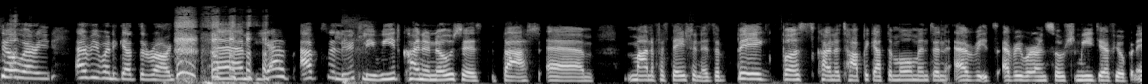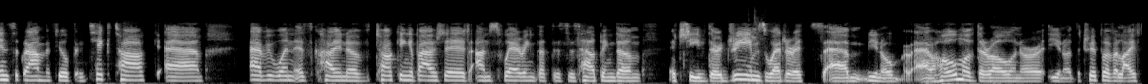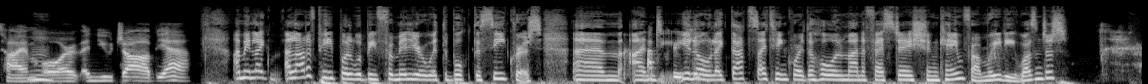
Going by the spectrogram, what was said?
don't worry. Everybody gets it wrong. Um, yes, absolutely. We'd kind of noticed that um, manifestation is a big buzz kind of topic at the moment, and every it's everywhere on social media. If you open Instagram, if you open TikTok, um, everyone is kind of talking about it and swearing that this is helping them achieve their dreams, whether it's, um, you know, a home of their own or, you know, the trip of a lifetime mm. or a new job. Yeah. I mean, like a lot of people would be familiar with the book The Secret. Um, and, Absolutely. you know, like that's, I think, where the whole manifestation came from, really, wasn't it?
